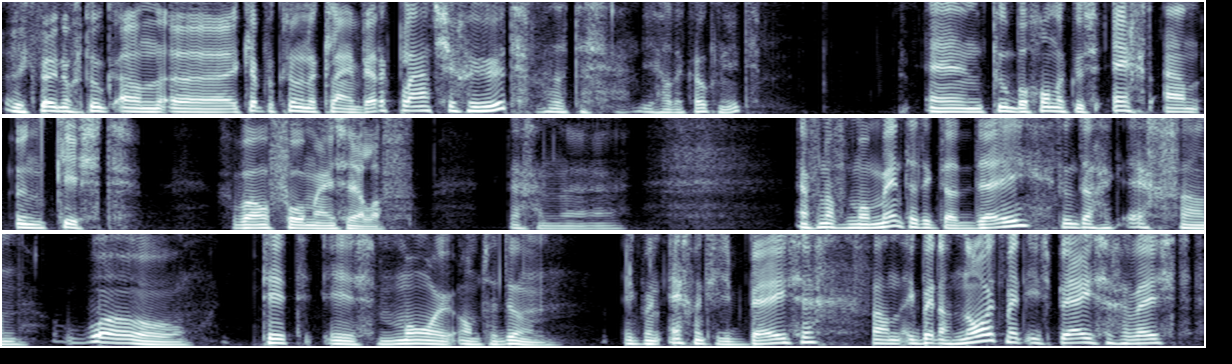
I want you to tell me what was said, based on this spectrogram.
eh, ik weet nog toen ik aan, ik heb ook toen een klein werkplaatsje gehuurd. Dat, die had ik ook niet. En toen begon ik dus echt aan een kist. Gewoon voor mijzelf. Ik dacht een, eh, En vanaf het moment dat ik dat deed, toen dacht ik echt van... Wow, dit is mooi om te doen. Ik ben echt met iets bezig. Van, ik ben nog nooit met iets bezig geweest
